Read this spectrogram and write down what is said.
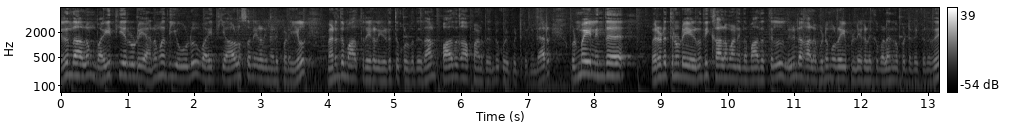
இருந்தாலும் வைத்தியருடைய அனுமதியோடு வைத்திய ஆலோசனைகளின் அடிப்படையில் மருந்து மாத்திரைகளை எடுத்துக்கொள்வது தான் பாதுகாப்பானது என்று குறிப்பிட்டிருக்கின்றார். உண்மையில் இந்த வருடத்தினுடைய இறுதி காலமான இந்த மாதத்தில் நீண்ட கால விடுமுறை பிள்ளைகளுக்கு வழங்கப்பட்டிருக்கிறது.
